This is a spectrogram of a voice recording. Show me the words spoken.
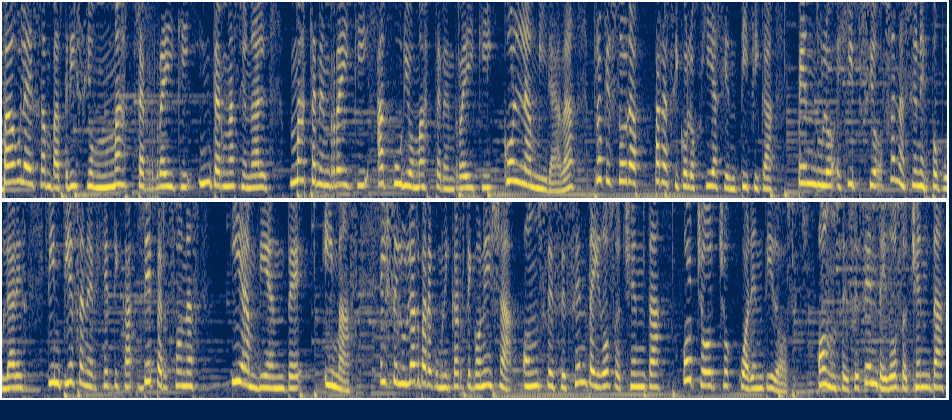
Paula de San Patricio, Master Reiki Internacional, Master en Reiki, Acurio Master en Reiki, con la mirada, profesora para psicología científica, péndulo egipcio, sanaciones populares, limpieza energética de personas y ambiente y más. El celular para comunicarte con ella 11 62 80 88 42 11 62 80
